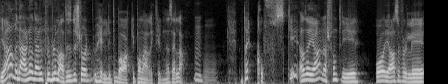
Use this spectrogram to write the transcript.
Ja, men det er noe det er litt problematisk. Du slår uheldig tilbake på Malik-filmene selv, da. Mm. Men Tarkovskij Altså ja, Lars von Trier. Og ja, selvfølgelig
